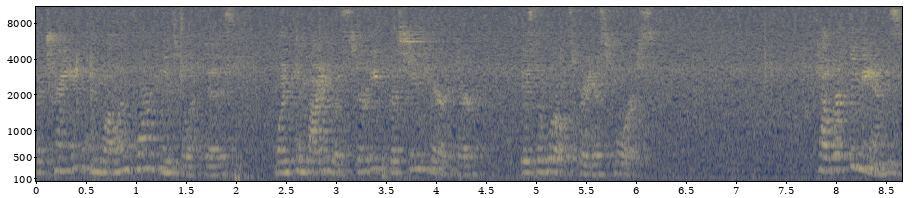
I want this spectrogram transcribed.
A trained and well-informed intellect is, when combined with sturdy Christian character, is the world's greatest force. Calvert demands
